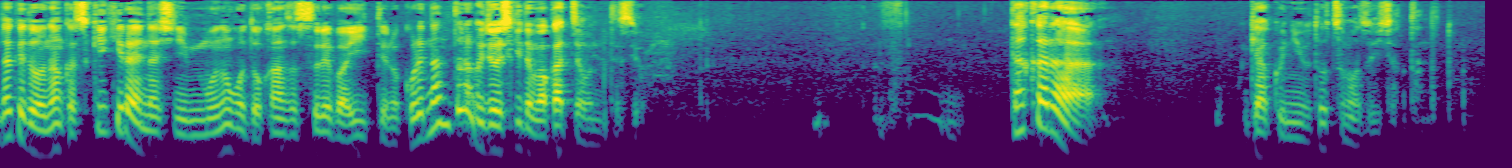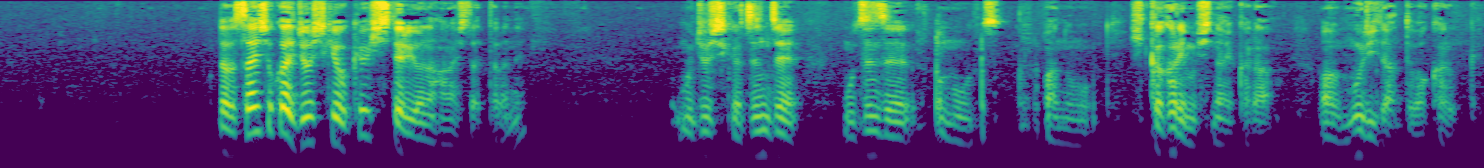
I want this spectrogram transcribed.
だけどなんか好き嫌いなしに物事を観察すればいいっていうのはこれなんとなく常識で分かっちゃうんですよ。だから逆に言うとつまずいちゃったんだと。だから最初から常識を拒否してるような話だったらねもう常識が全然もう全然もうあの引っかかりもしないからあ無理だって分かるけど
